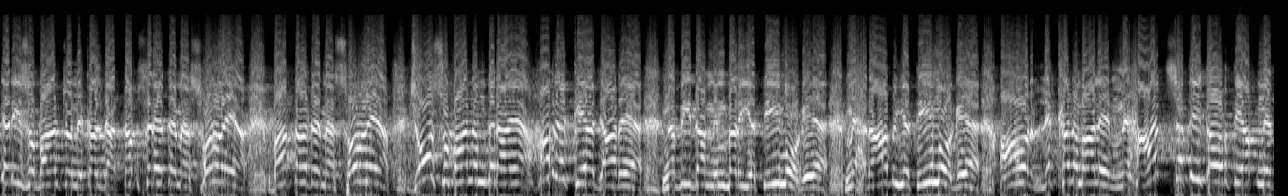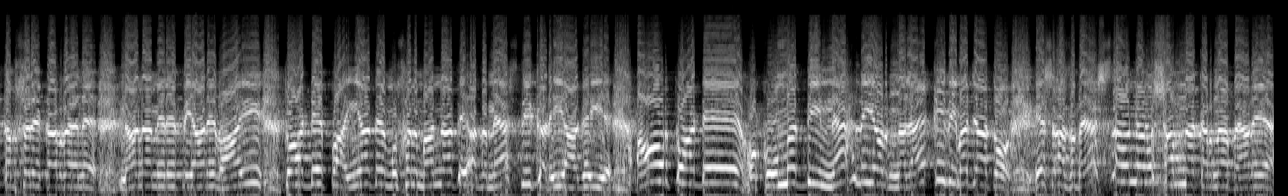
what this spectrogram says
تیری زبان چوں نکلدا، تبصرے تے میں سن رہا، باتاں تے میں سن رہا۔ جو زبان اندر آیا، ہر ایک کیا جا رہا ہے۔ نبی دا منبر یتیم ہو گیا ہے محراب یتیم ہو گیا۔ ہے اور لکھن والے نہایت ستی طور تے اپنے تبصرے کر رہے ہیں نانا میرے پیارے بھائی، تواڈے بھائیاں تے مسلماناں تے ازمائش دی گھڑی آ گئی ہے۔ اور تواڈے حکومت دی نہلی اور نلائکی دی وجہ تو اس ازمائش کا انہوں نے سامنا کرنا پہ رہا ہے۔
